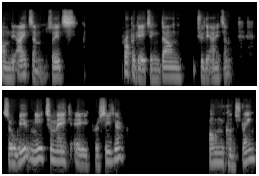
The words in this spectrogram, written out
on the item. So it's propagating down to the item. So we need to make a procedure on constraint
